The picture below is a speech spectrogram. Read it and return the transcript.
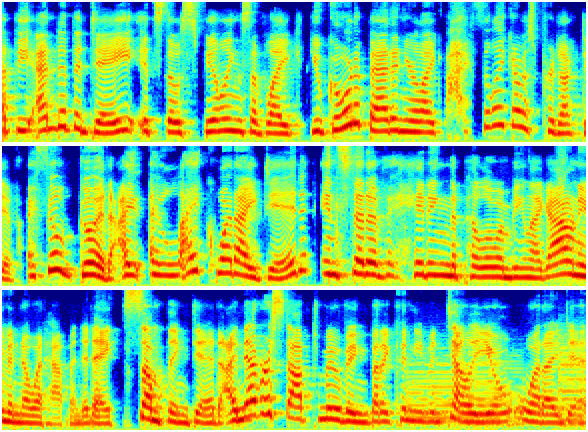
at the end of the day, it's those feelings of like you go to bed and you're like, I feel like I was productive. I feel good. I, I like what I did instead of hitting the pillow and being like, I don't even know what happened today. Something did. I never stopped moving, but I couldn't even tell you what I did.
